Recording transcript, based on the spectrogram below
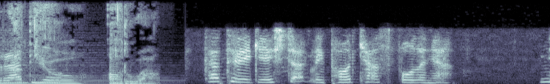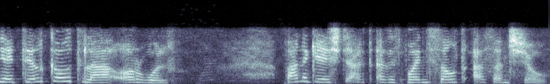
Radio Orła. Tatuj geściakli podcast Folenia. Nie tylko dla orłów. Pana geściakt agus bhain sult as an show.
